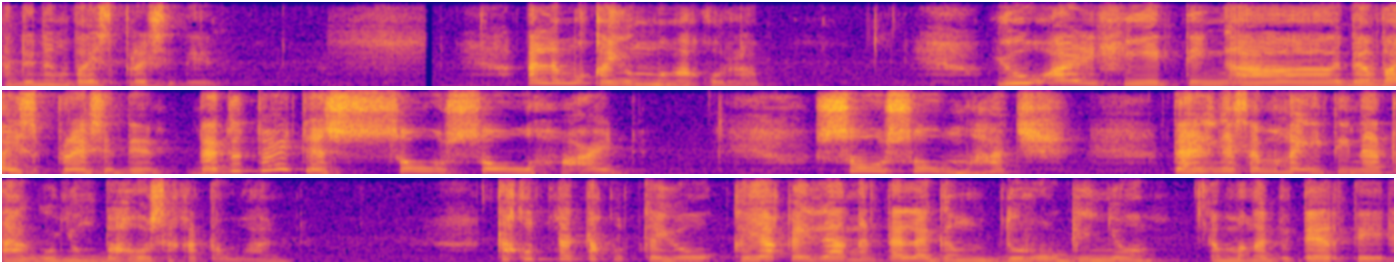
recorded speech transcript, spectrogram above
ando ng Vice President. Alam mo kayong mga korap, you are hitting uh, the Vice President, the Duterte, so, so hard. So, so much. Dahil nga sa mga itinatago niyong baho sa katawan. Takot na takot kayo, kaya kailangan talagang durugin niyo ang mga Duterte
